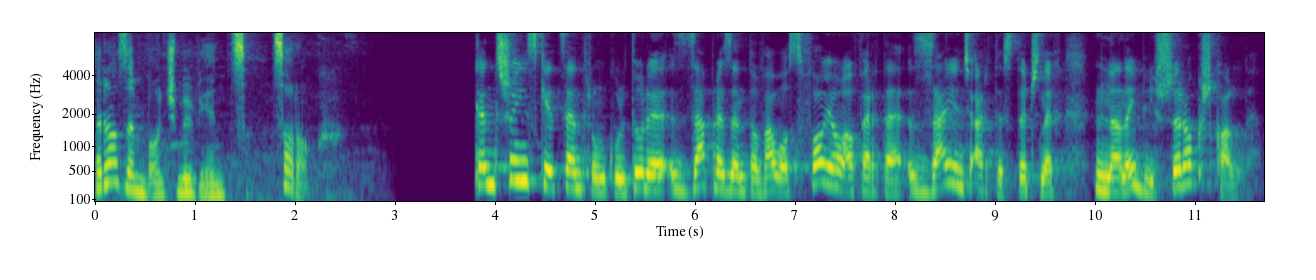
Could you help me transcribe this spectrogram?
razem bądźmy więc co rok. Kętrzyńskie Centrum Kultury zaprezentowało swoją ofertę zajęć artystycznych na najbliższy rok szkolny.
